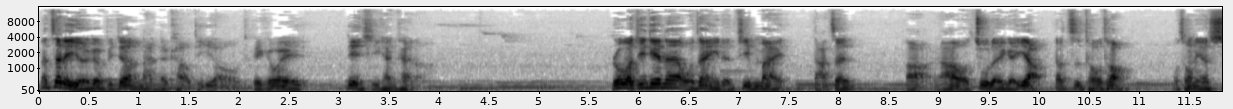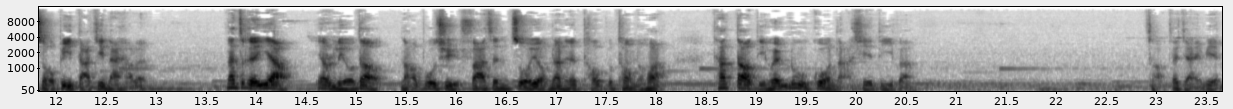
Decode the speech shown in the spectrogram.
那这里有一个比较难的考题哦，给各位练习看看哦。如果今天呢，我在你的静脉打针啊，然后我注了一个药，要治头痛，我从你的手臂打进来好了。那这个药要流到脑部去发生作用，让你的头不痛的话，它到底会路过哪些地方？好，再讲一遍，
